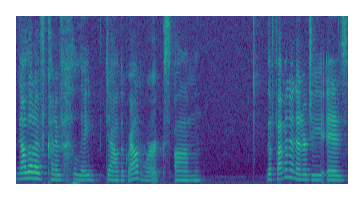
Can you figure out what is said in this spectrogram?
now that I've kind of laid down the groundworks, um, the feminine energy is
